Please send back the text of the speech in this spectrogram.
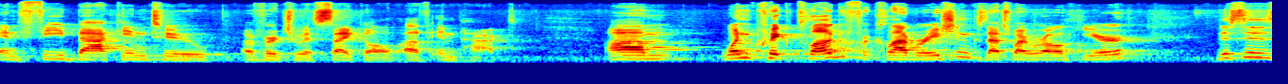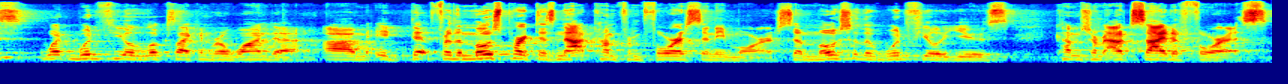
and feed back into a virtuous cycle of impact. Um, one quick plug for collaboration, because that's why we're all here. This is what wood fuel looks like in Rwanda. Um, it, for the most part, does not come from forests anymore. So most of the wood fuel use comes from outside of forests.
